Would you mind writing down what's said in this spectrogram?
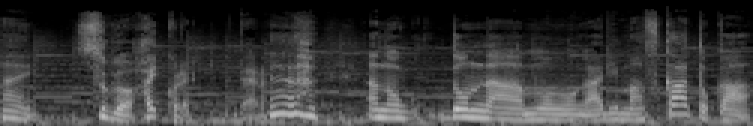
うん、はい、すぐ「はいこれ」みたいな。あのどんなものがありますかとか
